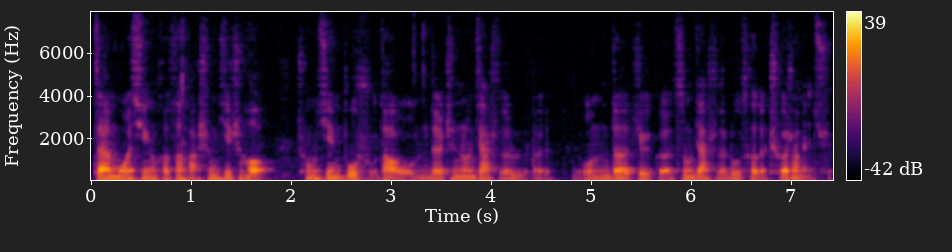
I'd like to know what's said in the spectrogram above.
在模型和算法升级之后，重新部署到我们的真正驾驶的呃，我们的这个自动驾驶的路测的车上面去。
